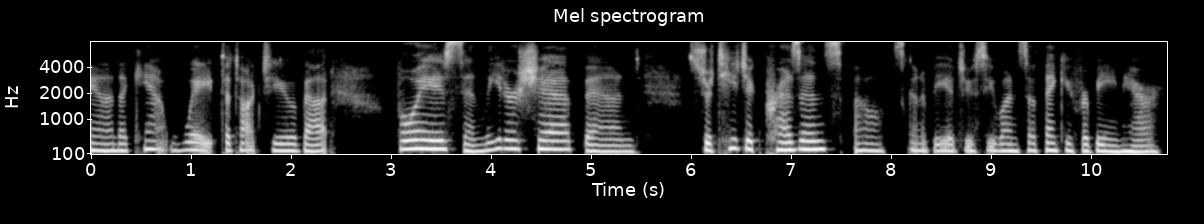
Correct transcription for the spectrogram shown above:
And I can't wait to talk to you about voice and leadership and strategic presence. Oh, it's going to be a juicy one. So thank you for being here.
